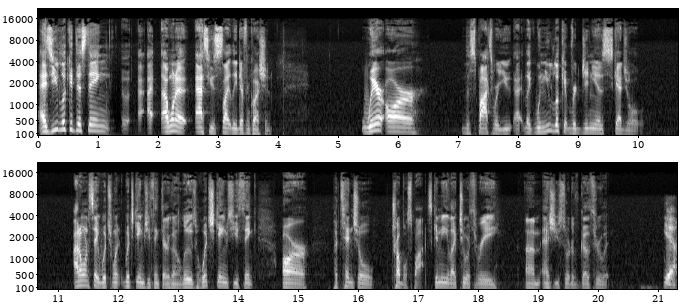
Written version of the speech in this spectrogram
as you look at this thing, I, I want to ask you a slightly different question. Where are the spots where you uh, like when you look at Virginia's schedule? I don't want to say which one, which games you think they're going to lose, but which games do you think are potential trouble spots? Give me like two or three um, as you sort of go through it. Yeah,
